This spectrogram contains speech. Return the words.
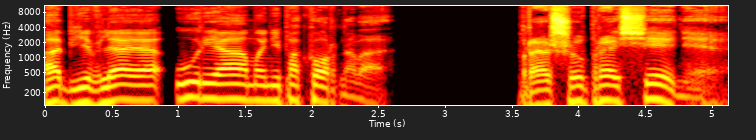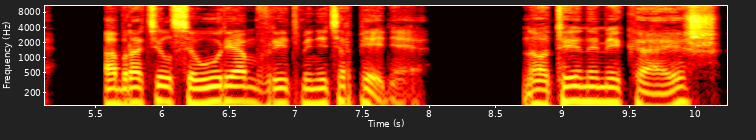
объявляя Уриама непокорного. «Прошу прощения», — обратился Уриам в ритме нетерпения. «Но ты намекаешь,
